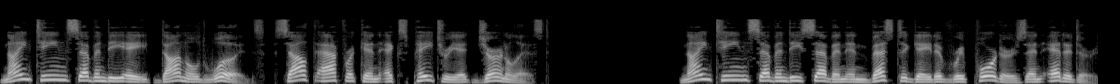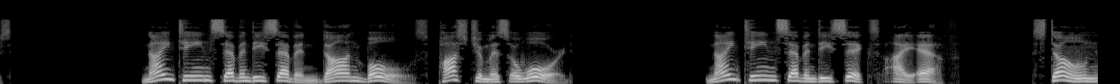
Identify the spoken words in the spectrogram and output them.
1978 Donald Woods, South African expatriate journalist 1977 Investigative reporters and editors 1977 Don Bolles posthumous award 1976 I.F. Stone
